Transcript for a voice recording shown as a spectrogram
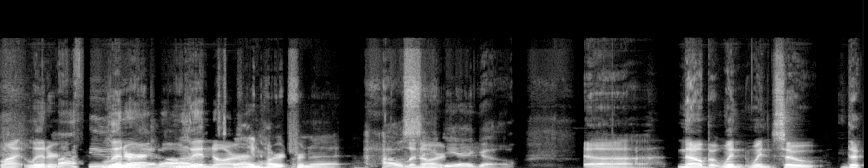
Leonard. Matthew Leonard. Leonard. Leinart Fournette. House Leonard. San Diego. Uh no, but when when so the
